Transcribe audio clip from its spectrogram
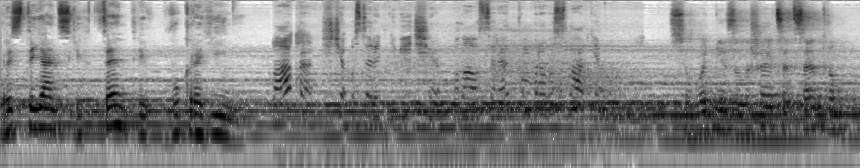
християнських центрів в Україні. Лавра ще у середньовіччі була осередком православ'я. Сьогодні залишається центром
